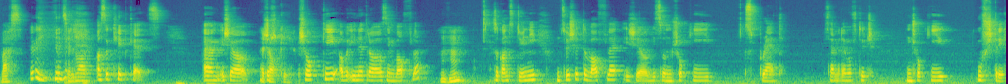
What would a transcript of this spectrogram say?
was? Erzähl mal. Also KitKats ähm, ist ja Ein Schoki. Schoki, aber innen dran sind Waffeln. Mhm. So ganz dünne. Und zwischen den Waffeln ist ja wie so ein Schoki-Spread. Wie sagen wir dem auf Deutsch? Ein Schoki-Aufstrich.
